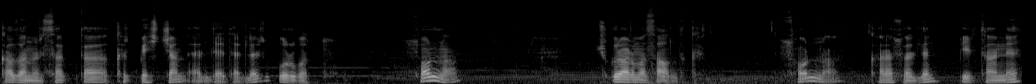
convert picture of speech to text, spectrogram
Kazanırsak da 45 can elde ederler. Urgot. Sonra çukur arması aldık. Sonra Karasöl'den bir tane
